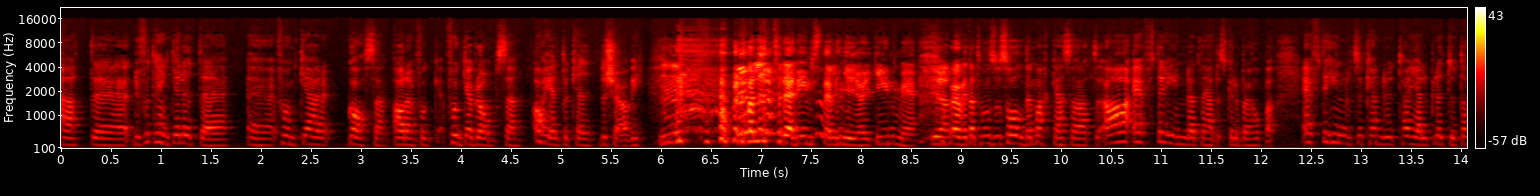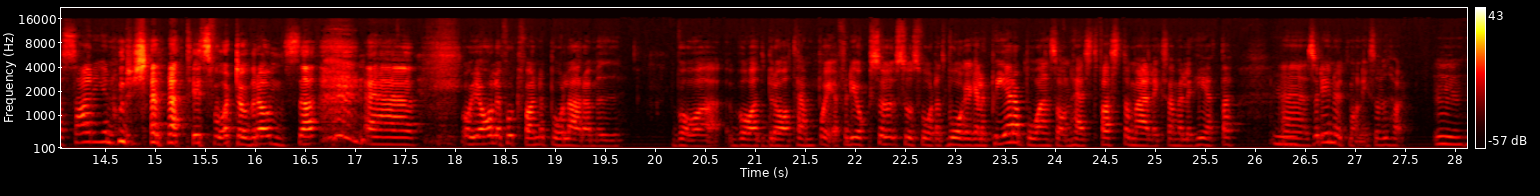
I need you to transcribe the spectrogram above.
Att eh, du får tänka lite, eh, funkar gasen? Ja den funkar. Funkar bromsen? Ja helt okej, då kör vi. det var lite den inställningen jag gick in med. Ja. Och jag vet att hon som sålde mackan sa att ja, efter hindret när jag skulle börja hoppa, efter hindret så kan du ta hjälp lite utav sargen om du känner att det är svårt att bromsa. Eh, och jag håller fortfarande på att lära mig vad, vad ett bra tempo är. För det är också så svårt att våga galoppera på en sån häst fast de är liksom väldigt heta. Eh, så det är en utmaning som vi har. Mm.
